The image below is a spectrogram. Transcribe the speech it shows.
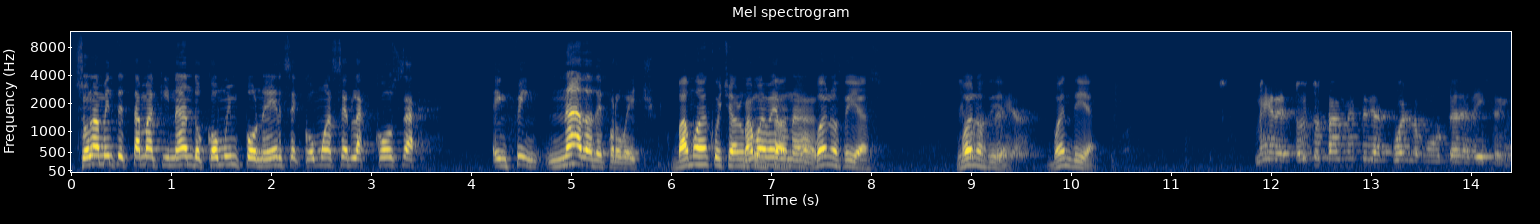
solamente está maquinando cómo imponerse, cómo hacer las cosas en fin, nada de provecho. Vamos a escuchar un Vamos A ver una... Buenos días. buenos, días. Buen día. Mire, estoy totalmente de acuerdo con ustedes dicen.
